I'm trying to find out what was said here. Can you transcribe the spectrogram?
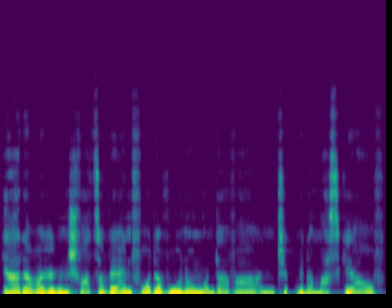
Ja, da war irgendein schwarzer Van vor der Wohnung und da war ein Typ mit einer Maske auf.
